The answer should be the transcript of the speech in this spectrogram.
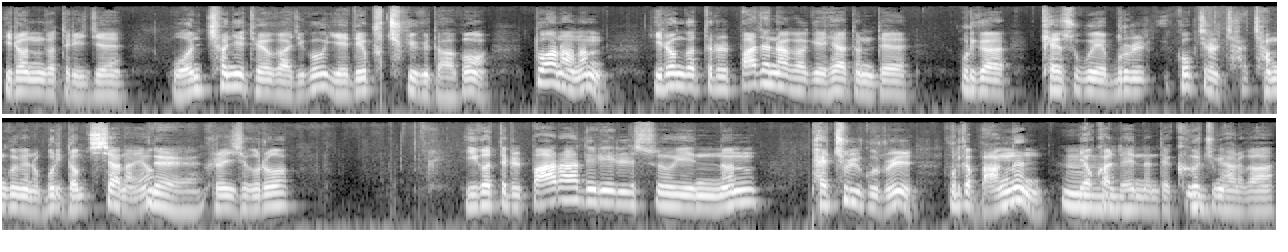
이런 것들이 이제 원천이 되어 가지고 얘들이 부추기기도 하고 또 하나는 이런 것들을 빠져나가게 해야 되는데 우리가 개수구에 물을 꼭지를 잠그면 물이 넘치잖아요. 네. 그런 식으로 이것들을 빨아들일 수 있는 배출구를 우리가 막는 음. 역할도 했는데 그것 음. 중에 하나가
